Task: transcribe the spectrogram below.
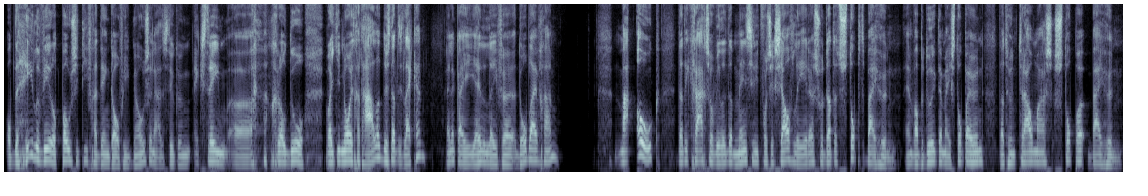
op de hele wereld positief gaat denken over hypnose. Nou, dat is natuurlijk een extreem eh, groot doel wat je nooit gaat halen, dus dat is lekker. En dan kan je je hele leven door blijven gaan. Maar ook dat ik graag zou willen dat mensen dit voor zichzelf leren, zodat het stopt bij hun. En wat bedoel ik daarmee stop bij hun? Dat hun trauma's stoppen bij hun.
